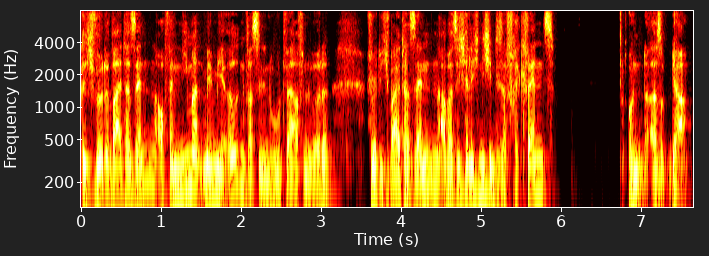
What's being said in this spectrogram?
ich würde weiter senden, auch wenn niemand mir mir irgendwas in den Hut werfen würde, würde ich weiter senden, aber sicherlich nicht in dieser Frequenz. Und also ja,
